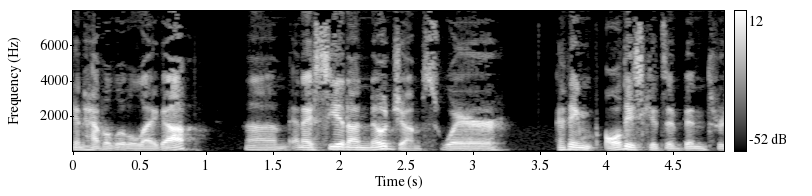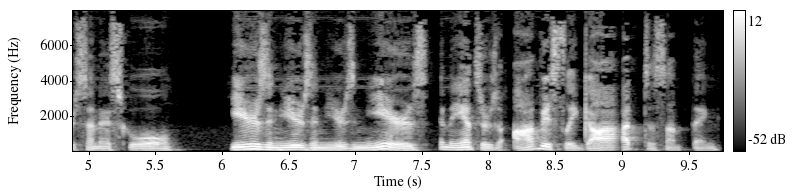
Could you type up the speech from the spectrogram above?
can have a little leg up. Um, and I see it on no jumps where I think all these kids have been through Sunday school years and years and years and years, and the answers obviously got to something,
